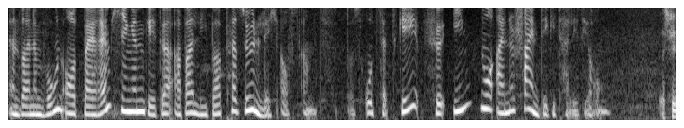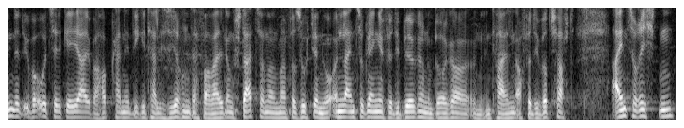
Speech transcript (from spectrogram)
In seinem Wohnort bei Remchingen geht er aber lieber persönlich aufs Amt. Das OZG für ihn nur eine Scheindigitalisierung. Es findet über OZG ja überhaupt keine Digitalisierung der Verwaltung statt, sondern man versucht ja nur Online-Zugänge für die Bürgerinnen und Bürger und in Teilen auch für die Wirtschaft einzurichten.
